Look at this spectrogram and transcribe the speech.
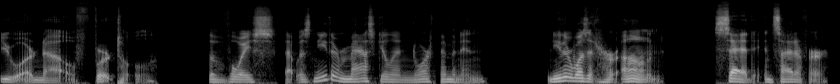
You are now fertile. The voice that was neither masculine nor feminine, neither was it her own, said inside of her,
